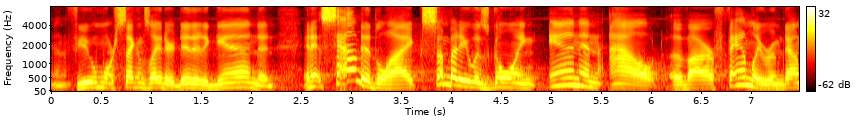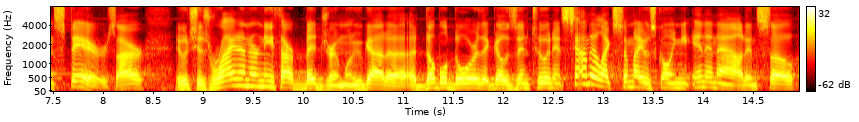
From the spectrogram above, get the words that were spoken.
And a few more seconds later, it did it again. And, and it sounded like somebody was going in and out of our family room downstairs, our, which is right underneath our bedroom. We've got a, a double door that goes into it. And it sounded like somebody was going in and out. And so,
